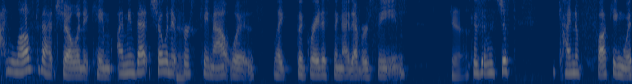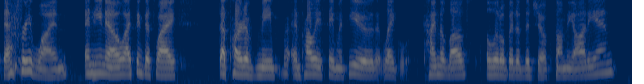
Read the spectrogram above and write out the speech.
I loved that show when it came. I mean, that show when it Yeah. first came out was like the greatest thing I'd ever seen Yeah. because it was just kind of fucking with everyone. And Yeah. you know, I think that's why that part of me, and probably the same with you, that like kind of loves a little bit of the jokes on the audience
